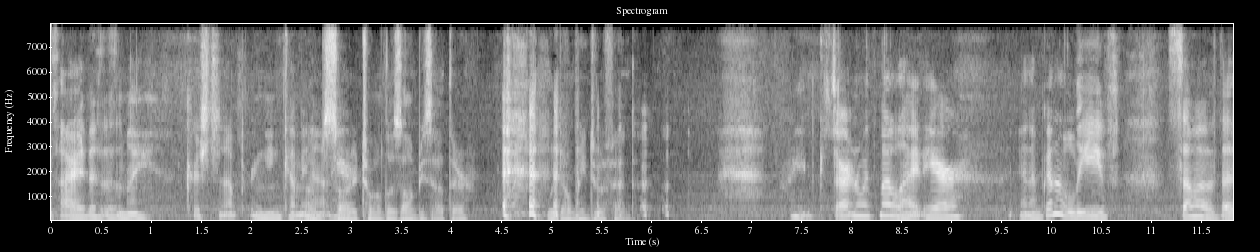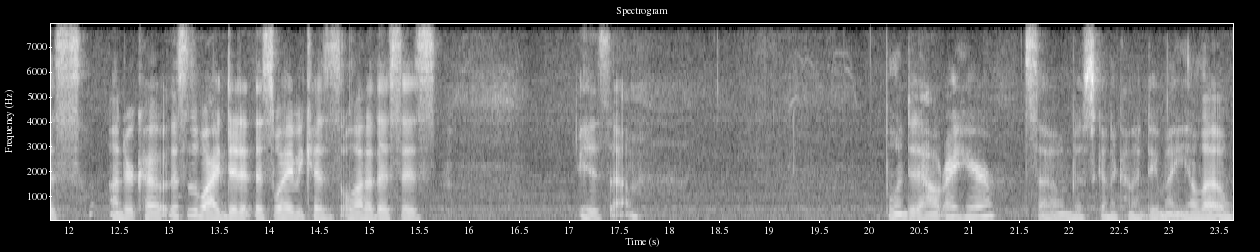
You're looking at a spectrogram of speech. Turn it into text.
Sorry, this is my Christian upbringing coming out. I'm here. sorry to all the zombies out there. We don't mean to offend. Right, starting with my light here, and I'm gonna leave some of this undercoat. This is why I did it this way because a lot of this is is um, blended out right here. So I'm just gonna kind of do my yellow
